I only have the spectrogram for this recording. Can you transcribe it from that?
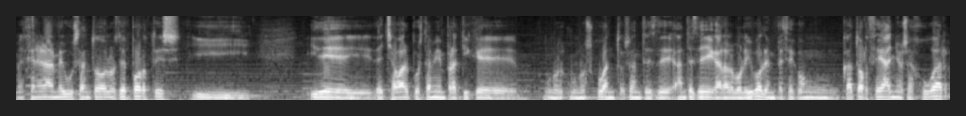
en general me gustan todos los deportes y, y de, de chaval pues también practiqué unos, unos cuantos antes de, antes de llegar al voleibol. Empecé con 14 años a jugar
